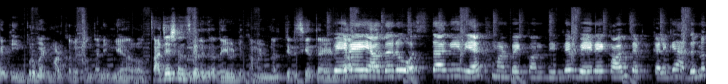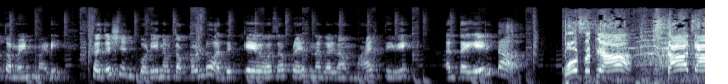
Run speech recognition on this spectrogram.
ರೀತಿ ಇಂಪ್ರೂವ್ಮೆಂಟ್ ಮಾಡ್ಕೋಬೇಕು ಅಂತ ನಿಮ್ಗೆ ಏನಾದ್ರು ಸಜೆಷನ್ಸ್ಗಳಿದ್ರೆ ದಯವಿಟ್ಟು ಕಮೆಂಟ್ನಲ್ಲಿ ತಿಳಿಸಿ ಅಂತ ಹೇಳಿ ಬೇರೆ ಯಾವ್ದಾದ್ರು ಹೊಸದಾಗಿ ರಿಯಾಕ್ಟ್ ಮಾಡಬೇಕು ಅಂತಿದ್ರೆ ಬೇರೆ ಕಾನ್ಸೆಪ್ಟ್ಗಳಿಗೆ ಅದನ್ನು ಕಮೆಂಟ್ ಮಾಡಿ. ಸಜೆಷನ್ ಕೊಡಿ ನಾವು ತಗೊಂಡು ಅದಕ್ಕೆ ಹೊಸ ಪ್ರಯತ್ನಗಳನ್ನ ಮಾಡ್ತೀವಿ ಅಂತ ಹೇಳ್ತಾ. ಟಾಟಾ.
